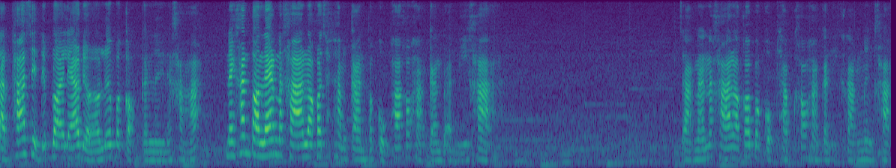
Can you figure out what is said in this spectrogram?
ตัดผ้าเสร็จเรียบร้อยแล้วเดี๋ยวเราเริ่มประกอบกันเลยนะคะ ในขั้นตอนแรกนะคะ เราก็จะทำการประกบผ้าเข้าหากันแบบนี้ค่ะ จากนั้นนะคะเราก็ประกบทับเข้าหากันอีกครั้งหนึ่งค่ะ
